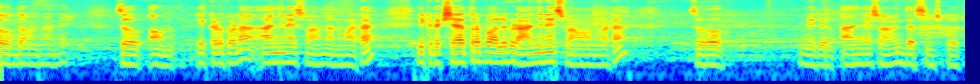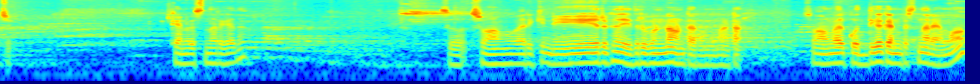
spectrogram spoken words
చూద్దాం ఉండండి. సో అవును. ఇక్కడ కూడా ఆంజనేయ స్వామి అనమాట ఇక్కడ క్షేత్రపాలు కూడా ఆంజనేయ స్వామి అనమాట సో మీరు ఆంజనేయ స్వామిని దర్శించుకోవచ్చు. కనిపిస్తున్నారు కదా? సో స్వామివారికి నేరుగా ఎదురుగుండా ఉంటారనమాట స్వామివారు కొద్దిగా కనిపిస్తున్నారేమో.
